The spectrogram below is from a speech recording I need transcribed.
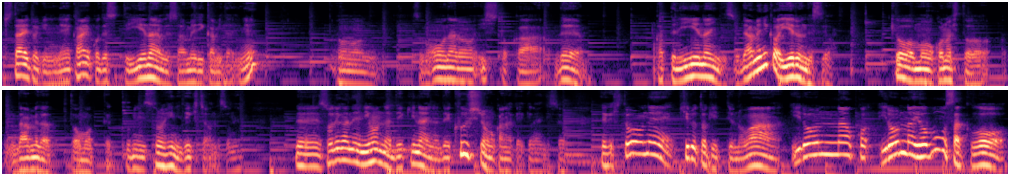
したい時にね、解雇ですって言えないわです、アメリカみたいにね。うん、そのオーナーの意思とかで、勝手に言えないんですよ。で、アメリカは言えるんですよ。今日もうこの人ダメだと思って、首にその日にできちゃうんですよね。で、それがね、日本ではできないので、クッションを置かなきゃいけないんですよ。で、人をね、切るときっていうのは、いろんなこ、いろんな予防策を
